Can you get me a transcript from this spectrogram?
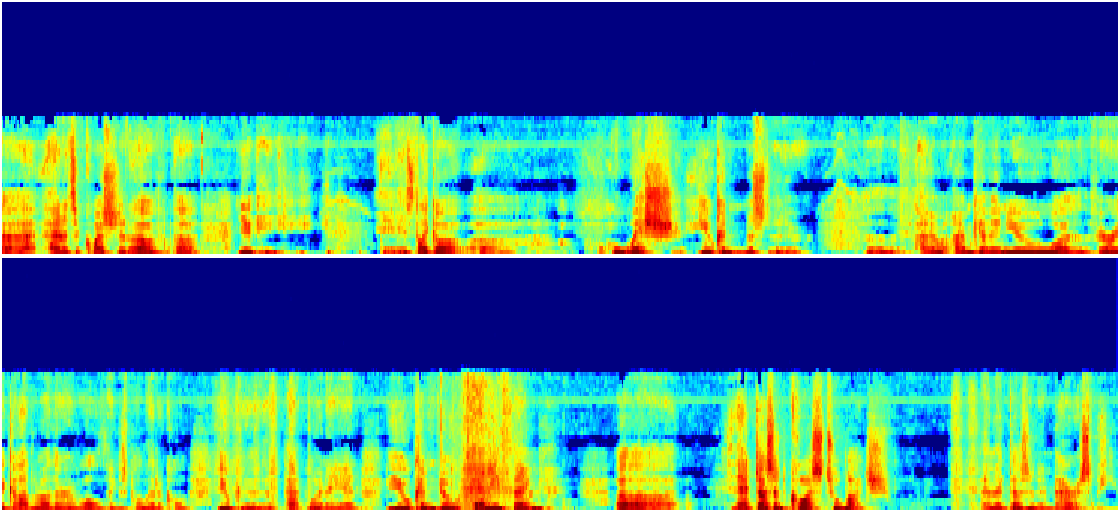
uh, and it's a question of uh, you. He, he, it's like a, a, a wish. You can, Mr. Uh, I'm, I'm giving you uh, the fairy godmother of all things political. You, uh, Pat Moynihan, you can do anything uh, that doesn't cost too much and that doesn't embarrass me.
